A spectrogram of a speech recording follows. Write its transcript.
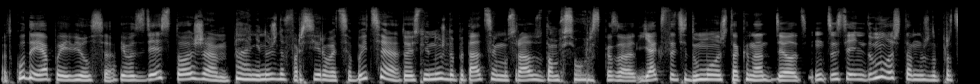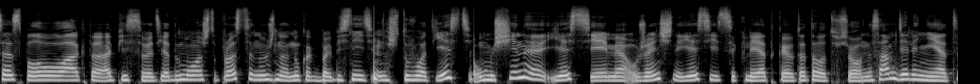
откуда я появился. И вот здесь тоже а, не нужно форсировать события, то есть не нужно пытаться ему сразу там все рассказать. Я, кстати, думала, что так и надо делать. Ну, то есть я не думала, что там нужно процесс полового акта описывать. Я думала, что просто нужно, ну, как бы объяснить, что вот есть у мужчины есть семя, у женщины есть яйцеклетка, и вот это вот все. На самом деле нет.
